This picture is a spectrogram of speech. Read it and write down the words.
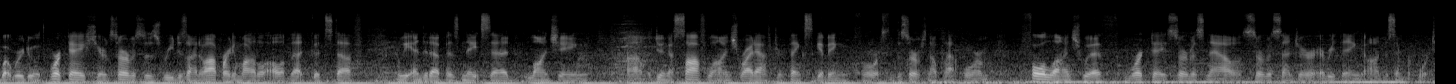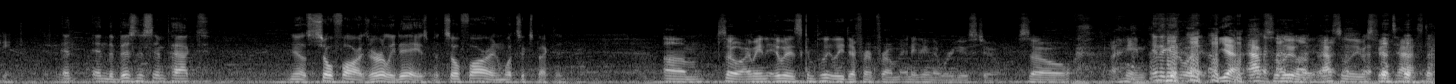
what we were doing with Workday, shared services, redesign of operating model, all of that good stuff. And we ended up, as Nate said, launching, um, doing a soft launch right after Thanksgiving for the ServiceNow platform, full launch with Workday, ServiceNow, Service Center, everything on December 14th. And, and the business impact, you know, so far, it's early days, but so far and what's expected? Um, so I mean, it was completely different from anything that we're used to. So, I mean, In a good way. yeah, absolutely, absolutely, it was fantastic.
